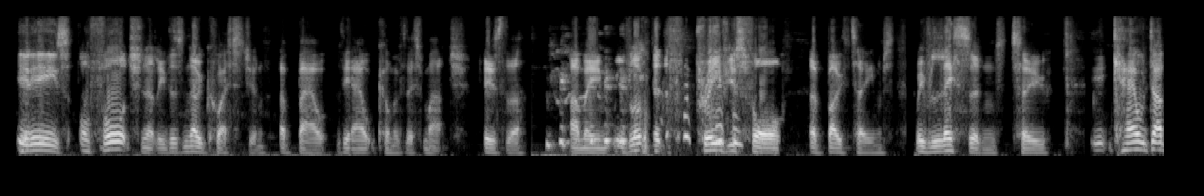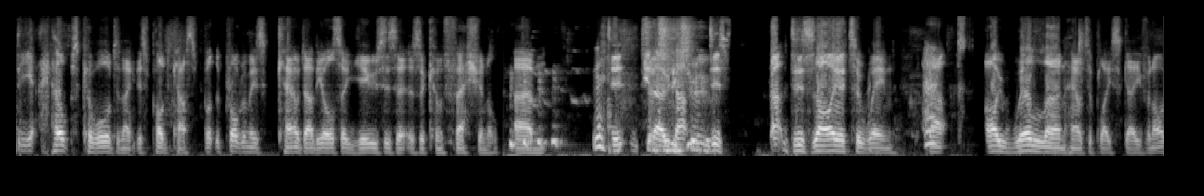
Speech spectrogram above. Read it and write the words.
It is. Unfortunately, there's no question about the outcome of this match, is there? I mean, we've looked at the previous form of both teams. We've listened to Cow Daddy helps coordinate this podcast, but the problem is Cow Daddy also uses it as a confessional. Um, de- you know actually that true. That desire to win. That I will learn how to play Skaven. I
